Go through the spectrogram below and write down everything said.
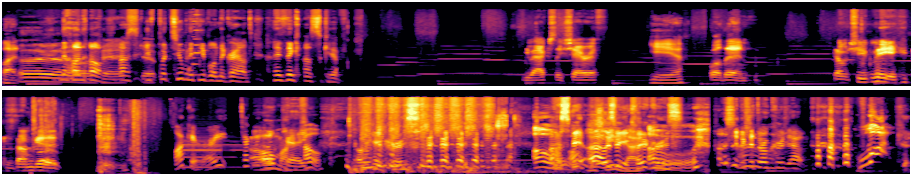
but No, no. Okay, uh, you've put too many people in the ground. I think I'll skip. You actually sheriff? yeah. Well then, don't shoot me, because I'm good. Lock it, right? Technically. Oh my- Oh. Okay, Cruz. Oh. oh, spe- oh, uh, oh, at least we Speedy get clear, Oh. Cruz. Oh. Honestly, we should throw oh. Cruz out. What?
